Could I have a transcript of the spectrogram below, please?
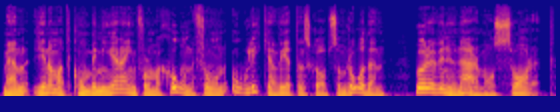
Men genom att kombinera information från olika vetenskapsområden börjar vi nu närma oss svaret.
